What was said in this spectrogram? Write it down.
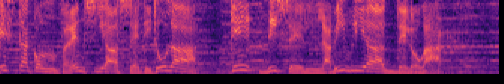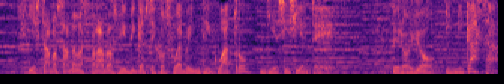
Esta conferencia se titula ¿Qué dice la Biblia del hogar? Y está basada en las palabras bíblicas de Josué 24, 17. Pero yo y mi casa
